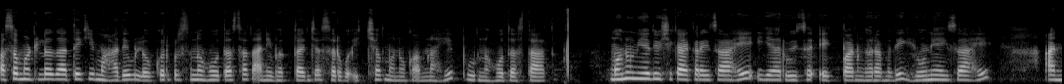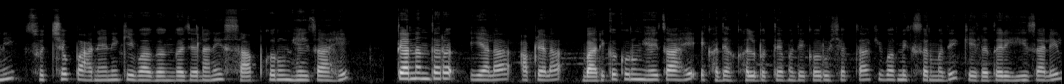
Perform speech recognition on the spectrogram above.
असं म्हटलं जाते की महादेव लवकर प्रसन्न होत असतात आणि भक्तांच्या सर्व इच्छा मनोकामना हे पूर्ण होत असतात. म्हणून या दिवशी काय करायचं आहे? या रुईचं एक पान घरामध्ये घेऊन यायचं आहे आणि स्वच्छ पाण्याने किंवा गंगाजलाने साफ करून घ्यायचं आहे. त्यानंतर याला आपल्याला बारीक करून घ्यायचं आहे. एखाद्या खलबत्त्यामध्ये करू शकता किंवा मिक्सरमध्ये केलं तरीही चालेल.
